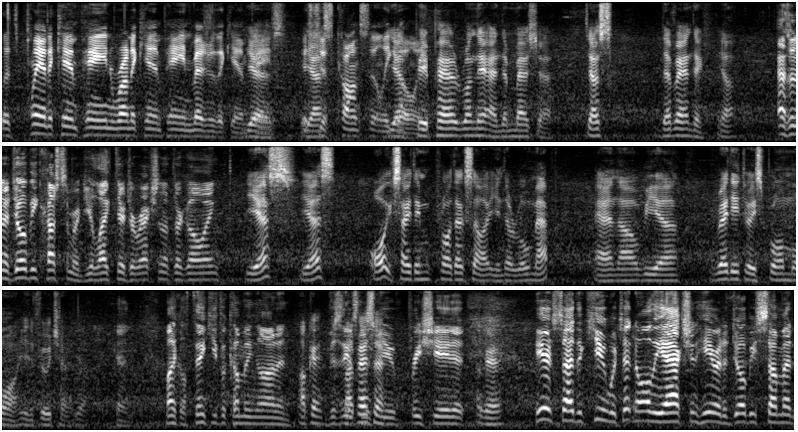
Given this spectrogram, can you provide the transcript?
let's plan a campaign, run a campaign, measure the campaign. Yes, It's yes. just constantly yeah, going. prepare, run it, and then measure. Just never ending, yeah. As an Adobe customer, do you like their direction that they're going? Yes, yes. All exciting products are in the roadmap, and uh, we are ready to explore more in the future. Yeah. Good. Michael, thank you for coming on and Okay, visiting my us pleasure. theCUBE, appreciate it. Okay. Here inside the theCUBE, we're taking all the action here at Adobe Summit,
